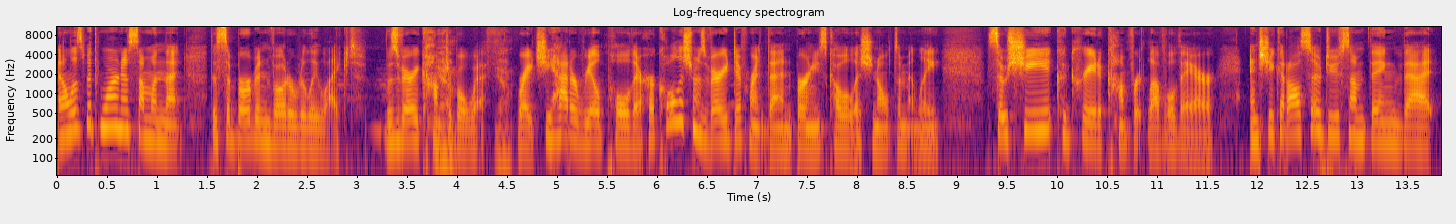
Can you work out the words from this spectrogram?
And Elizabeth Warren is someone that the suburban voter really liked, was very comfortable with, yeah. right? She had a real pull there. Her coalition was very different than Bernie's coalition ultimately. So she could create a comfort level there. And she could also do something that,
